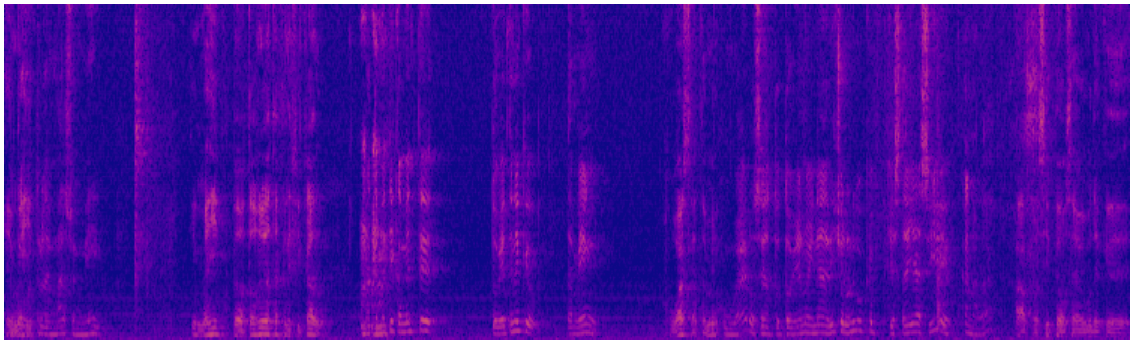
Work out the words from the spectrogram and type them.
En el México. 4 de marzo en México. En México, pero Estados Unidos está calificado. Matemáticamente todavía tiene que también Jugársela también. jugar, o sea, to- todavía no hay nada dicho, lo único que, que está ahí así es Canadá. Ah, pues sí, pero sabemos de que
